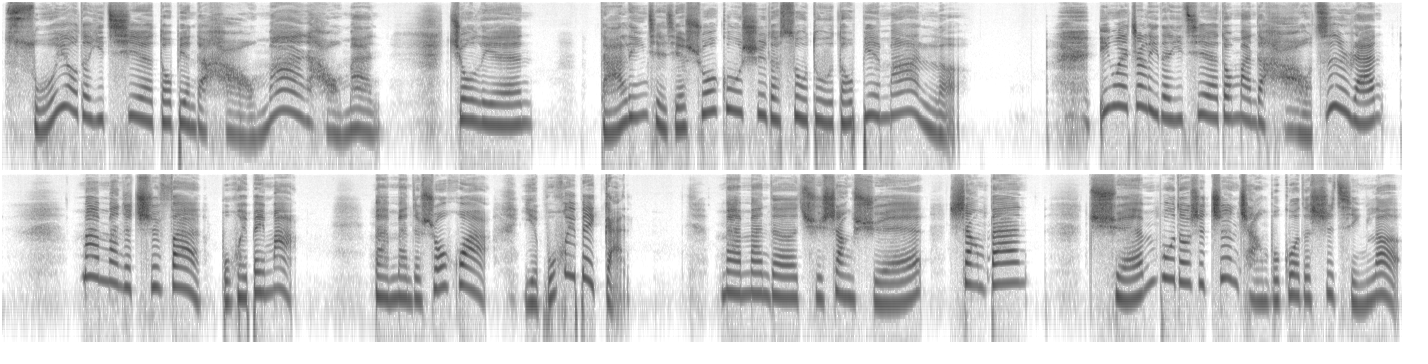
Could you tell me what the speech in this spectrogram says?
所有的一切都变得好慢好慢，就连达伶姐姐说故事的速度都变慢了。因为这里的一切都慢得好自然，慢慢的吃饭不会被骂，慢慢的说话也不会被赶，慢慢的去上学、上班。全部都是正常不过的事情了。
